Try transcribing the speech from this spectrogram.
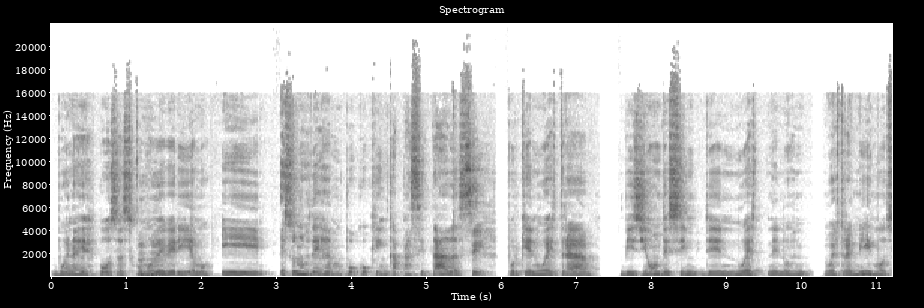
buenas esposas como Ujú. deberíamos y eso nos deja un poco que incapacitadas Sí, porque nuestra visión de, sí, de, nues- de nos- nuestras mismos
